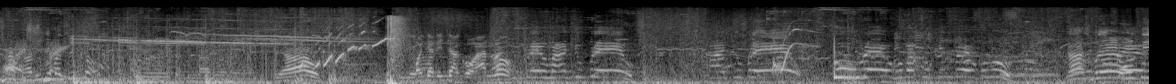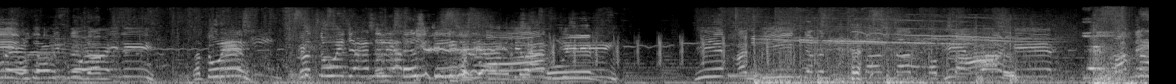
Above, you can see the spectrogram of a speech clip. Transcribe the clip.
Nah, harinya bantuin, Cok. Mau jadi jagoan lu. Breu, maju, Breu. Maju, Breu. Oh, Breu, gue masukin Breu ke lu. Gas, Bro. Ulti, ulti terus, Jangan ini. Bantuin. Bantuin, jangan dilihat. Hati-hati, anjing. Hit, anjing, jangan jalan kota. Hit. Mati.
